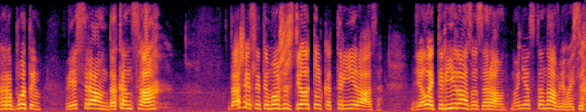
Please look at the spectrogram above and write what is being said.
Работаем весь раунд до конца. Даже если ты можешь сделать только три раза. Делай три раза за раунд, но не останавливайся.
